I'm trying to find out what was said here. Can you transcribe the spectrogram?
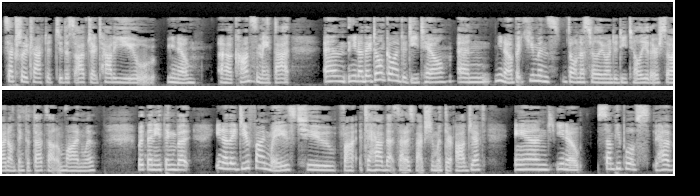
sexually attracted to this object, how do you, you know, uh, consummate that? And, you know, they don't go into detail and, you know, but humans don't necessarily go into detail either. So I don't think that that's out of line with, with anything, but, you know, they do find ways to fi- to have that satisfaction with their object. And, you know, some people have, have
